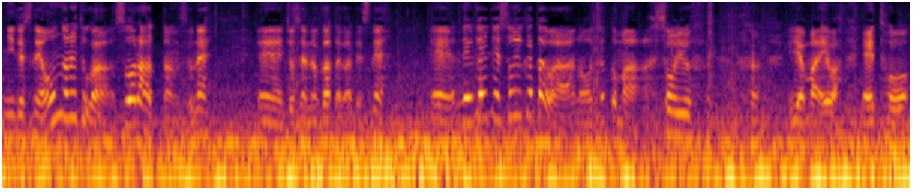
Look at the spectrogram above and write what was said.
にですね、女の人が座らはったんですよね。えー、女性の方がですね、えー、で、大体そういう方は、あの、ちょっとまあ、そういう いや、まあ、ええわ。えっ、ー、と、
